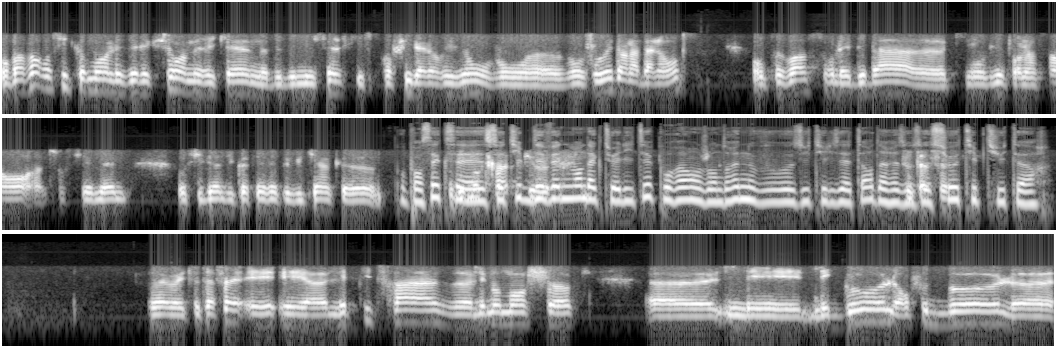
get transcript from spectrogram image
On va voir aussi comment les élections américaines de 2016 qui se profilent à l'horizon euh, vont jouer dans la balance. On peut voir sur les débats euh, qui ont lieu pour l'instant sur CNN, aussi bien du côté républicain que. Vous pensez que ce type d'événement d'actualité pourrait engendrer de nouveaux utilisateurs des réseaux sociaux type Twitter? Oui, oui, tout à fait. Et, et les petites phrases, les moments chocs, euh, les, les goals en football, euh,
